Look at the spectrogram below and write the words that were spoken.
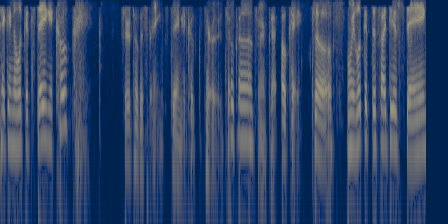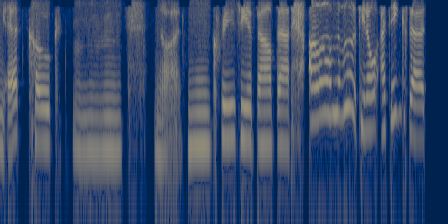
taking a look at staying at Coke, Saratoga Springs, staying at Coke, Saratoga, Saratoga. Okay. So when we look at this idea of staying at Coke, mm, not mm, crazy about that. Um, look, you know, I think that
